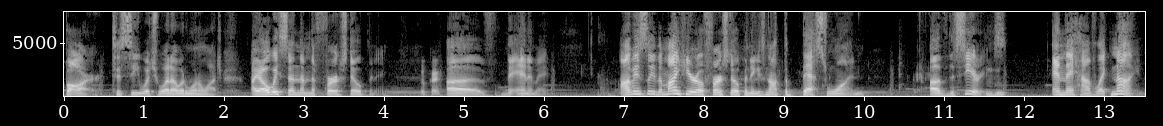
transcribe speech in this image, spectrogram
bar to see which one I would want to watch?" I always send them the first opening okay, of the anime. obviously the My Hero first opening is not the best one of the series, and they have like nine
